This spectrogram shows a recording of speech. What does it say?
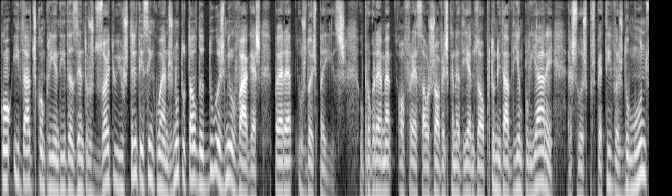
com idades compreendidas entre os 18 e os 35 anos, num total de 2 mil vagas para os dois países. O programa oferece aos jovens canadianos a oportunidade de ampliarem as suas perspectivas do mundo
